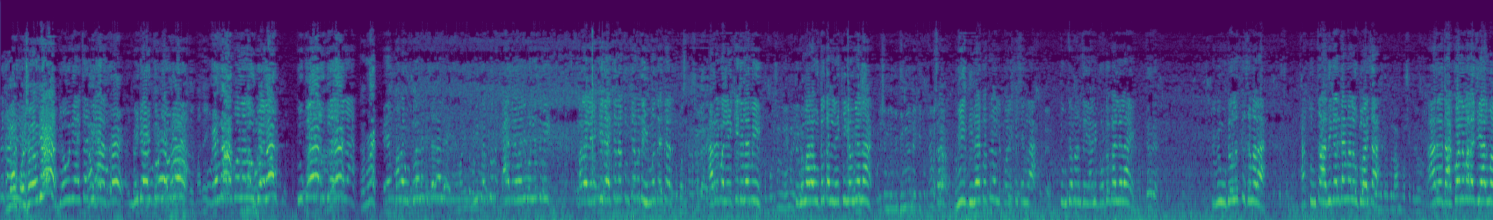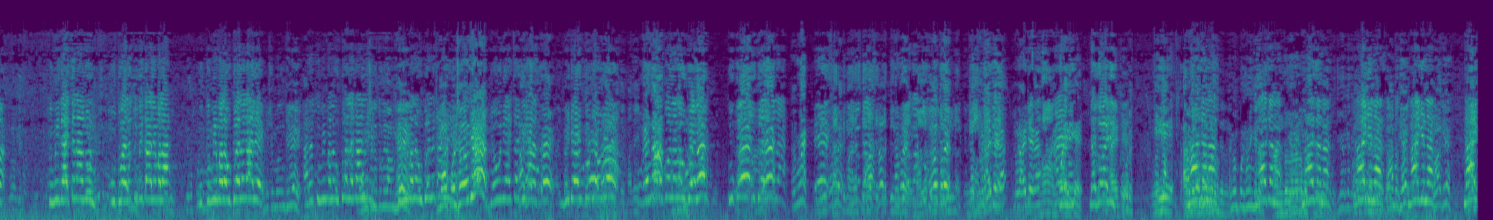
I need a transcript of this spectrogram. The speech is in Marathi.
घेऊन यायचा. मी तू घेऊन कोणाला उठवायला तू कोणाला उठवायला मला? उठवायला कशाला आले? मी करतो ना. काय प्रेमाने बोलले तुम्ही? मला लेखी द्यायचं ना तुमच्यामध्ये हिंमत आहे तर. अरे मग लेखी दिलं मी. तुम्ही मला उठवताना लेखी घेऊन या ना. मी दिलंय पत्र पोलीस स्टेशनला. तुमच्या माणसं यांनी फोटो काढलेला आहे. तुम्ही उठवलंच कसं मला? हा तुमचा अधिकार काय मला उठवायचा? अरे दाखवा ना मला जी आर मग तुम्ही द्यायचं ना आणून? उठवायला तुम्ही का आले मला? तुम्ही मला उठवायला का आले? अरे तुम्ही मला उठवायला का आले? तुम्ही मला उठवायला का आले. घेऊन यायचा जी आर. मी देईन तू घेऊन कोणाला उठवायला? तू कोणाला उठवायला? हा. दाखव आयडी मी नाही जाणार. आंदोलनाबद्दल नाही. तुम्ही पोलिसांना घे. नाही आंदोलनाला घेणार नाही. घेणार. नाही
